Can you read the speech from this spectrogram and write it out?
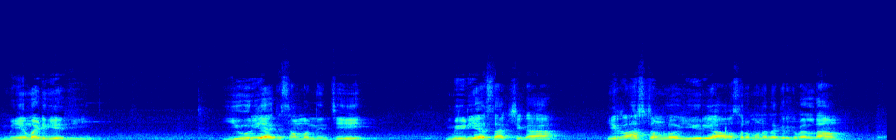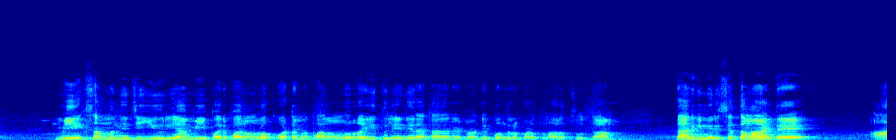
మేము అడిగేది యూరియాకి సంబంధించి మీడియా సాక్షిగా ఈ రాష్ట్రంలో యూరియా అవసరం మన దగ్గరికి వెళ్దాం. మీకు సంబంధించి యూరియా మీ పరిపాలనలో కూటమి పాలనలో రైతులు ఎన్ని రకాలైనటువంటి ఇబ్బందులు పడుతున్నారో చూద్దాం. దానికి మీరు సిద్ధమా అంటే ఆ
